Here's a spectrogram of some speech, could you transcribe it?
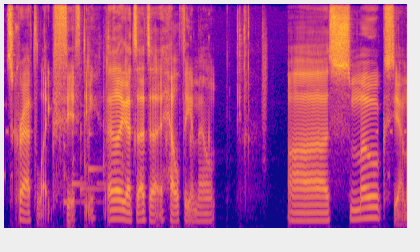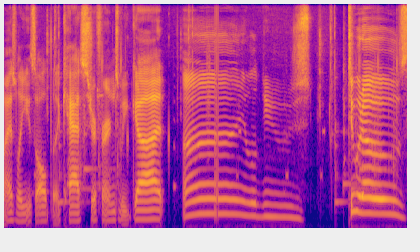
let's craft like 50. I think that's that's a healthy amount. Uh, smokes. Yeah, might as well use all the caster ferns we got. Uh, we'll use two of those.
